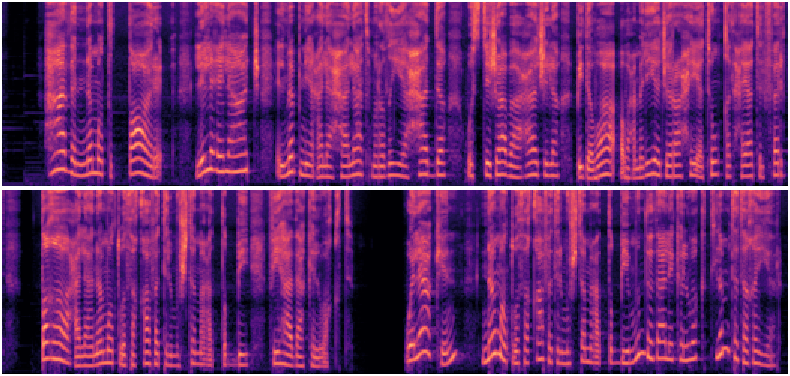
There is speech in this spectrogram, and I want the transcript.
هذا النمط الطارئ للعلاج المبني على حالات مرضية حادة واستجابة عاجلة بدواء أو عملية جراحية تنقذ حياة الفرد طغى على نمط وثقافة المجتمع الطبي في هذاك الوقت. ولكن نمط وثقافة المجتمع الطبي منذ ذلك الوقت لم تتغير.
